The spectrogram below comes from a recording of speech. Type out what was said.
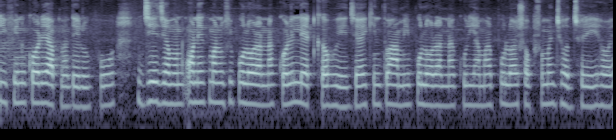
ডিপেন্ড করে আপনাদের উপর। যে যেমন অনেক মানুষই পোলাও রান্না করে, লেটকা হয়ে যায়। কিন্তু আমি পোলাও রান্না করি, আমার পোলাও সবসময় ঝরঝরেই হয়।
